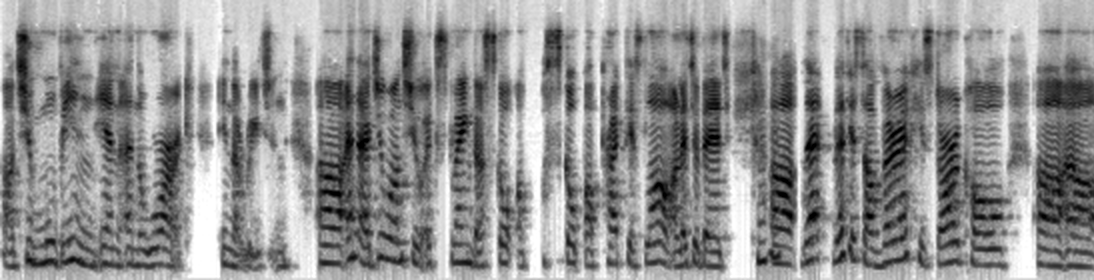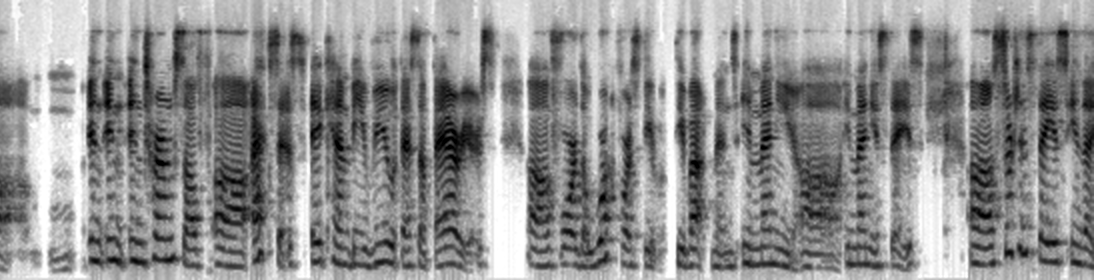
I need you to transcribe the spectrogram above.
uh, to move in and, and work in the region. Uh, and I do want to explain the scope of scope of practice law a little bit. Mm-hmm. Uh, that that is a very historical uh, uh, in, in in terms of uh, access. It can be viewed as a barriers for the workforce de- development in many in many states. certain states in the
